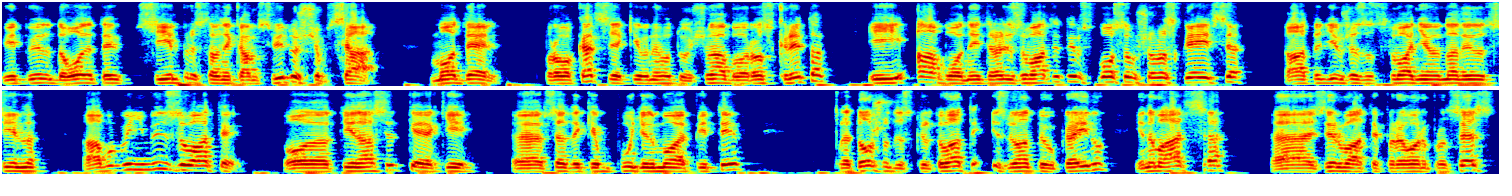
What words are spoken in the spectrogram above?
відповідно доводити всім представникам світу, щоб ця модель провокації, які вони готують, щоб вона була розкрита і або нейтралізувати тим способом, що розкриється, а тоді вже застосування вона недоцільна, або мінімізувати ті наслідки, які е, все-таки Путін може піти для того, щоб дискредитувати і звинувати Україну і намагатися е, зірвати переговорний процес,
